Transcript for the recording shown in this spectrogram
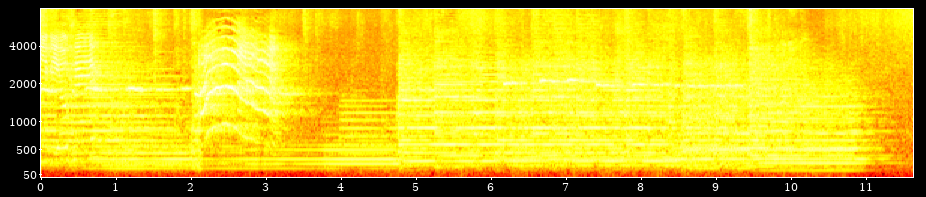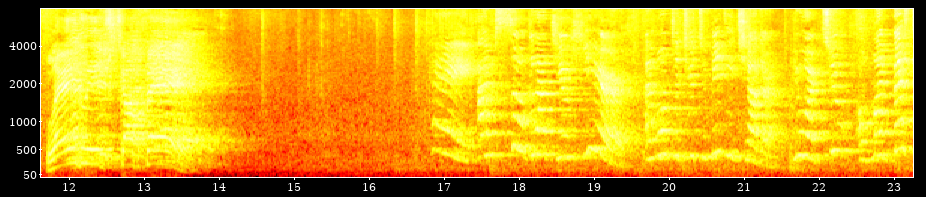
TV, okay? Ah! Language Cafe! Hey, I'm so glad you're here. I wanted you to meet each other. You are two of my best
